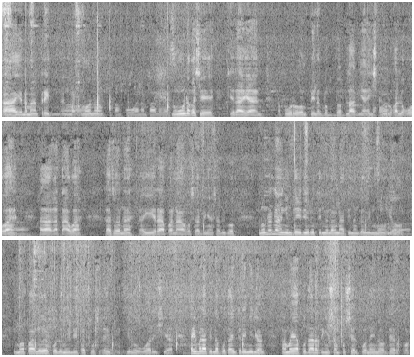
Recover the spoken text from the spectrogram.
Ah, yan naman ang trade ng mark mo, no? pangkuha ng followers. Nung una kasi, si Ryan, ang puro ang pinagbablog niya is puro kalokohan. Nakakatawa. Kaso na, nahihirapan na ako, sabi niya. Sabi ko, ano na lang, yung daily routine na lang natin ang gawin mo. Yo. Yung mga follower ko, lumilipat po, ay, kinukuha rin siya. Ay, malapit na po tayong 3 million. Mamaya po darating yung 10 cellphone na in order ko.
